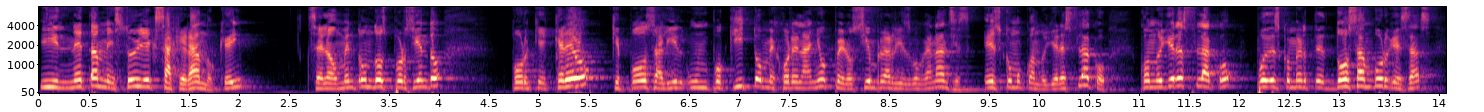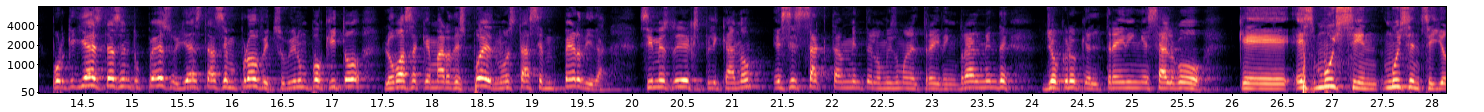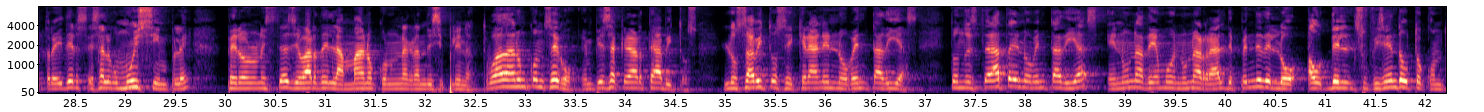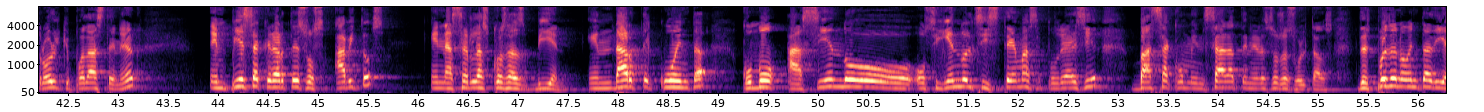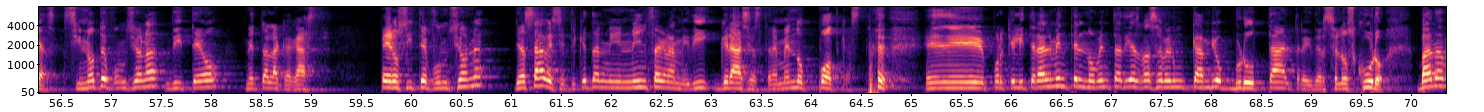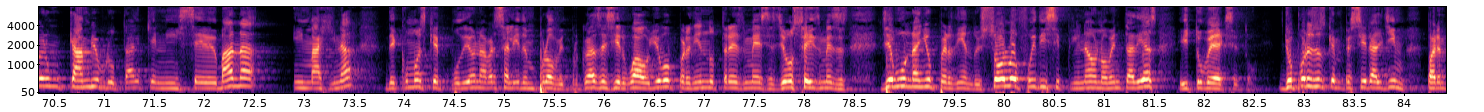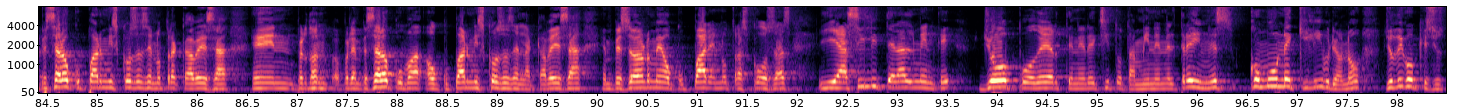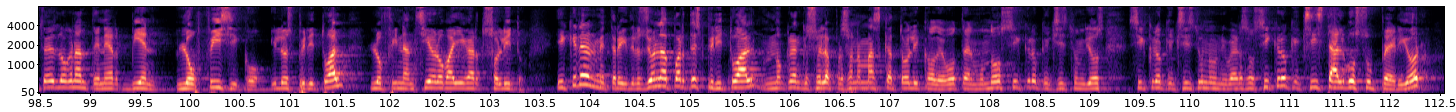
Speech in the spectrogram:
Y neta me estoy exagerando, ¿ok? Se la aumento un 2% porque creo que puedo salir un poquito mejor el año, pero siempre arriesgo ganancias. Es como cuando ya eres flaco. Cuando ya eres flaco, puedes comerte dos hamburguesas, Porque ya estás en tu peso, ya estás en profit. Subir un poquito lo vas a quemar después, no estás en pérdida. Si me estoy explicando, es exactamente lo mismo en el trading. Realmente yo creo que el trading es algo que es muy, muy sencillo, traders, es algo muy simple, pero lo necesitas llevar de la mano con una gran disciplina. Te voy a dar un consejo, empieza a crearte hábitos. Los hábitos se crean en 90 días. Donde se trata de 90 días, en una demo, en una real, depende de lo, del suficiente autocontrol que puedas tener, empieza a crearte esos hábitos en hacer las cosas bien, en darte cuenta cómo haciendo o siguiendo el sistema, se podría decir, vas a comenzar a tener esos resultados. Después de 90 días, si no te funciona, diteo, neta la cagaste. Pero si te funciona, ya sabes, etiquétame en Instagram y di gracias, tremendo podcast. Eh, porque literalmente en 90 días vas a ver un cambio brutal, trader, se los juro. Van a ver un cambio brutal que ni se van a imaginar de cómo es que pudieron haber salido en profit. Porque vas a decir, wow, llevo perdiendo tres meses, llevo seis meses, llevo un año perdiendo y solo fui disciplinado 90 días y tuve éxito. Yo por eso es que empecé a ir al gym, para empezar a ocupar mis cosas en otra cabeza, en, perdón, para empezar a, ocupar mis cosas en la cabeza, empezarme a ocupar en otras cosas y así literalmente yo poder tener éxito también en el trading. Es como un equilibrio, ¿no? Yo digo que si ustedes logran tener bien lo físico y lo espiritual, lo financiero va a llegar solito. Y créanme, traders, yo en la parte espiritual, no crean que soy la persona más católica o devota del mundo, sí creo que existe un Dios, sí creo que existe un universo, sí creo que existe algo superior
